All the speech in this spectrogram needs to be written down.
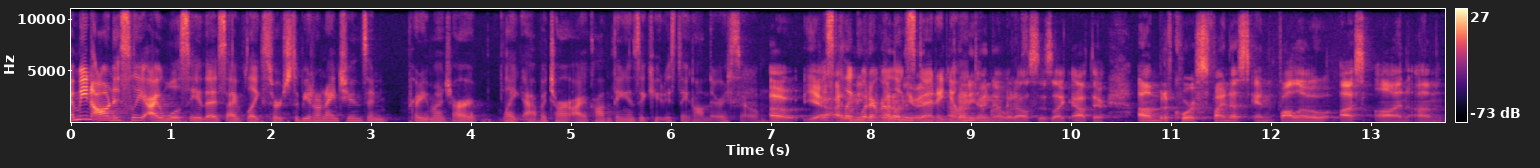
I mean, honestly, I will say this. I've like searched the beat on iTunes and pretty much our like avatar icon thing is the cutest thing on there. So Oh yeah, Just I click don't even, whatever I don't looks even, good and I don't even know what else is like out there. Um, but of course, find us and follow us on um,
